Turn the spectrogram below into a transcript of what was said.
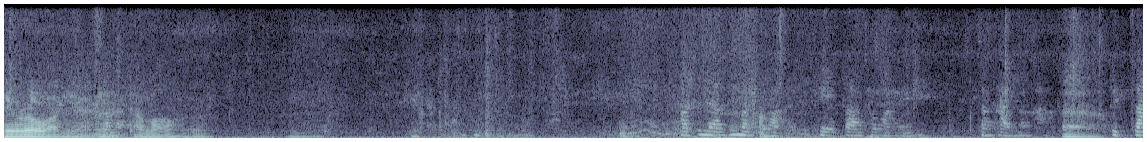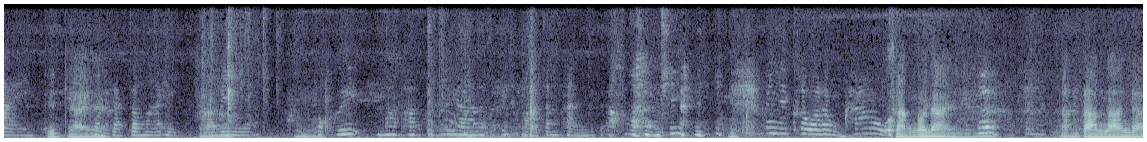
นิวโรอะเนี่ยเออทางหมอเออคราวที่แล้วที่มาถวายเพจตาถวายจังหันนะคะอ่าติดใจติดใจหลังนะจากจะมาอีกอ่าสามีอะ บอกเฮ้ยมาพักพัทยาแล้วจะไปถวายจังหันจะไปเอาอาหารที่ไหน ไม่มีครัวทำข้าว สั่งก็ได้ สั่งตามร้านได้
